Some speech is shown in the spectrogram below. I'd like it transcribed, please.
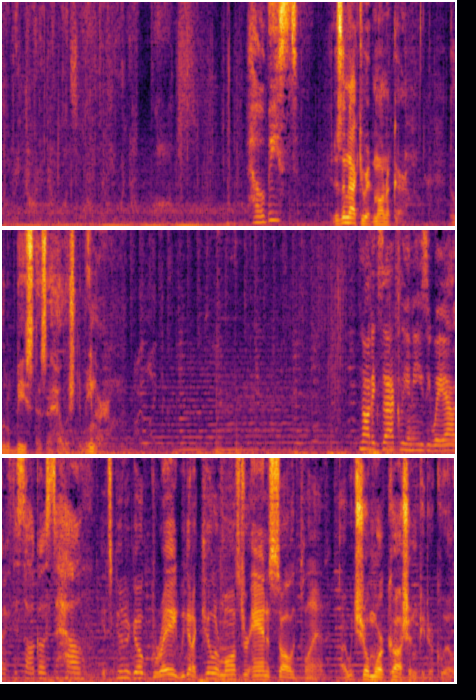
I'll be cutting out what's left of you in that box. Hellbeast? It is an accurate moniker. The little beast has a hellish demeanor. Not exactly an easy way out if this all goes to hell. It's gonna go great. We got a killer monster and a solid plan. I would show more caution, Peter Quill.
